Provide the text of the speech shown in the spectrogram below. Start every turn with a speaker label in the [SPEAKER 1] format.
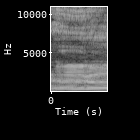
[SPEAKER 1] રંગ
